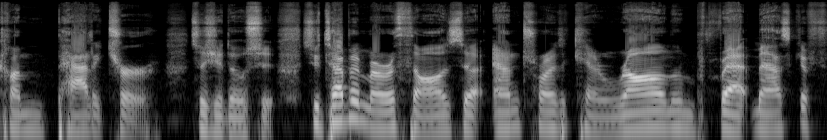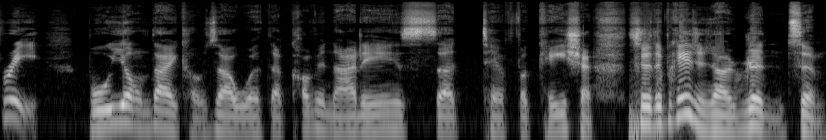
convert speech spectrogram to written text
competitor，这些都是。So type of marathons, the entrant can run mask free，不用戴口罩 with a COVID-19 certification。certification 叫认证，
